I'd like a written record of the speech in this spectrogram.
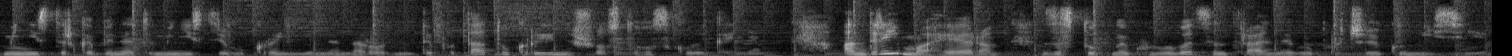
міністр Кабінету міністрів України, народний депутат України шостого скликання, Андрій Магера, заступник голови Центральної виборчої комісії,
